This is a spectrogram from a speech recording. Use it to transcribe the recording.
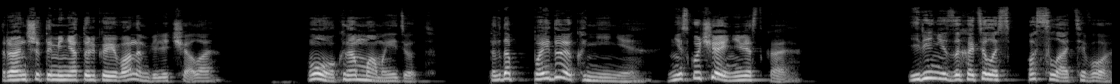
Раньше ты меня только Иваном величала. О, к нам мама идет. Тогда пойду я к Нине. Не скучай, невестка». Ирине захотелось послать его.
